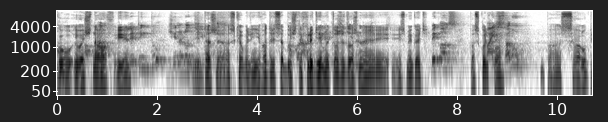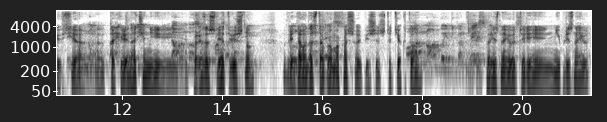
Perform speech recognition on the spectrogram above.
гуру и вайшнавов, и, и даже оскорбление в адрес обычных людей мы тоже должны избегать, поскольку по сварупе все, так или иначе, они произошли от Вишну. Вриндавада Стакур Махашева пишет, что те, кто признают или не признают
